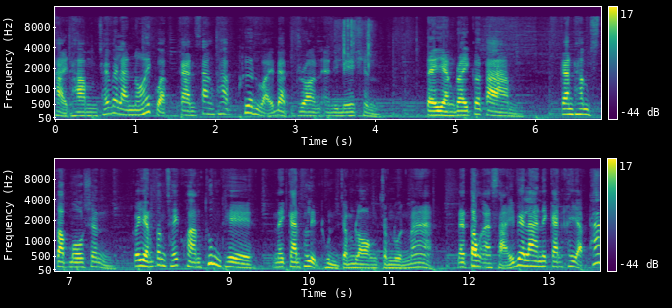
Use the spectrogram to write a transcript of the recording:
ถ่ายทำใช้เวลาน้อยกว่าการสร้างภาพเคลื่อนไหวแบบ drawn animation แต่อย่างไรก็ตาม การทำ stop motion ก็ยังต้องใช้ความทุ่มเทในการผลิตหุ่นจำลองจำนวนมาก และต้องอาศัยเวลาในการขยับท่า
